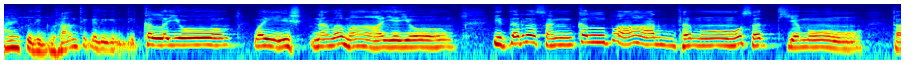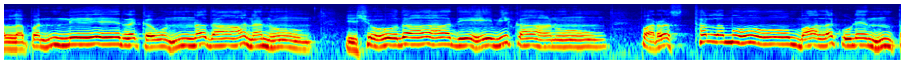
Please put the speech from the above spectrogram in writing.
ఆయనకు దిగ్భ్రాంతి కలిగింది. కల్లయో వైష్ణవ మాయయో ఇతర సంకల్పార్థమో సత్యమో తల్లపన్నేరక ఉన్నదానను యశోదాదేవి కాను పరస్థలమో బాలకుడెంత?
